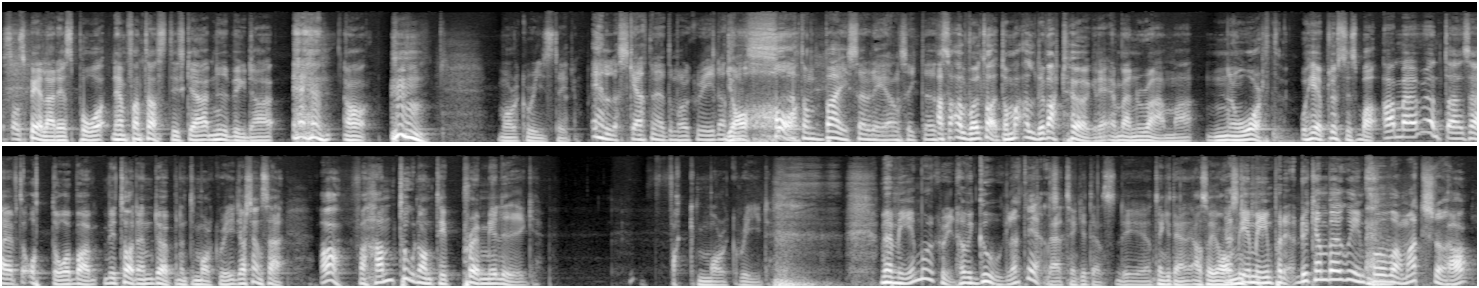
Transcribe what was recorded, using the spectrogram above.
Som spelades på den fantastiska nybyggda, ja, Mark Reed Stadium. Älskar att den heter Mark Reed. Att, Jag de, att de bajsar det i ansiktet. Alltså allvarligt talat, de har aldrig varit högre än Vanrama North. Och helt plötsligt så bara, ja ah, men vänta så här efter åtta år bara, vi tar den döpen till Mark Reed. Jag känner så här, ja, ah, för han tog dem till Premier League. Fuck Mark Reed. Vem är Mark Reed? Har vi googlat det ens? Nej, jag tänker inte ens, det, jag tänker inte ens, alltså jag har jag mycket, mig in på det. Du kan börja gå in på vad match då. Ja.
